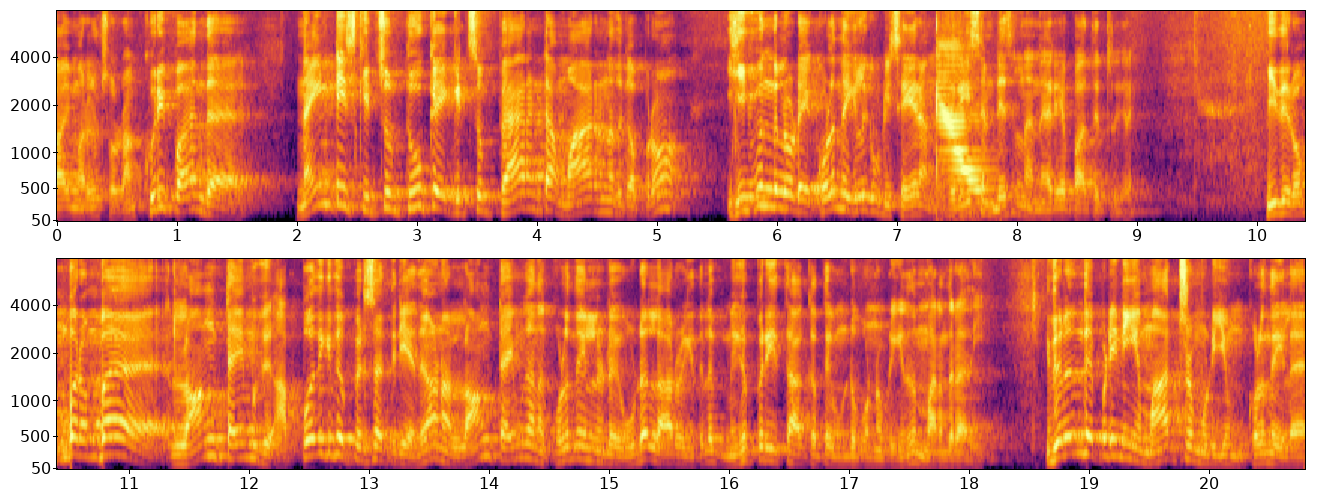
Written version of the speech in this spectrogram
தாய்மார்கள் சொல்கிறாங்க குறிப்பாக இந்த நைன்டிஸ் கிட்ஸும் டூ கே கிட்ஸும் பேரண்ட்டாக மாறினதுக்கப்புறம் இவங்களுடைய குழந்தைகளுக்கு இப்படி செய்கிறாங்க ரீசெண்ட் டேஸில் நான் நிறைய பார்த்துட்ருக்கிறேன். இது ரொம்ப ரொம்ப லாங் டைமுக்கு அப்போதைக்கு இது பெருசாக தெரியாது. ஆனால் லாங் டைமுக்கு அந்த குழந்தைகளுடைய உடல் ஆரோக்கியத்தில் மிகப்பெரிய தாக்கத்தை உண்டு பண்ணும் அப்படிங்கிறது மறந்துடாதீங்க. இதிலிருந்து எப்படி நீங்கள் மாற்ற முடியும் குழந்தைகளை?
